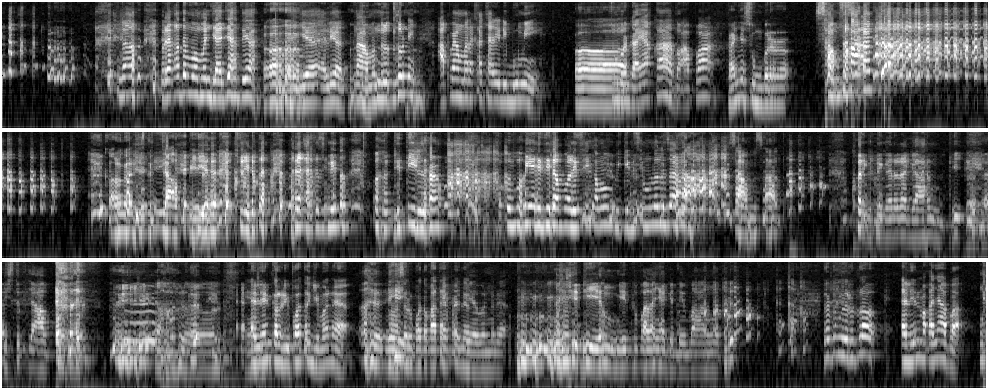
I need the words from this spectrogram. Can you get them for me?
Nggak, mereka tuh mau menjajah tuh ya. Iya alien nah menurut lu nih apa yang mereka cari di bumi? Eh, sumber daya kah atau apa? kayaknya sumber samsat. Kalau nggak di situ capil. iya ternyata mereka ke sini tuh oh, ditilang. Umpamanya ditilang polisi kamu bikin sim lu di sana. Samsat. warga negara ganti di stup capek ya Allah Alien kalau dipoto gimana ya? Kalau suruh foto KTP tuh. iya bener ya Dia diem gitu palanya gede banget Tapi menurut lo alien makannya apa?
